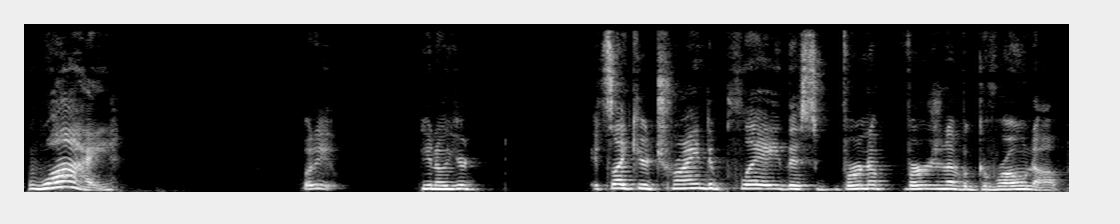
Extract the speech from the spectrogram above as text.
why? What do you, you know, you're, it's like you're trying to play this verna- version of a grown up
